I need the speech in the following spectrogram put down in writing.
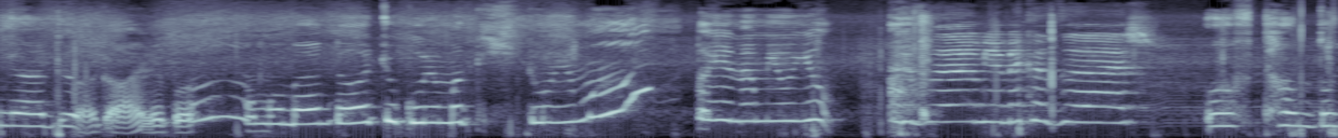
geldi galiba. Ama ben daha çok uyumak istiyorum. Dayanamıyorum. Kızım yemek hazır. Of tam da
